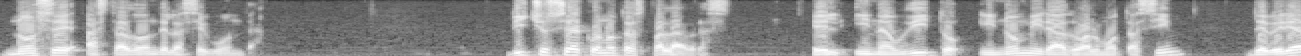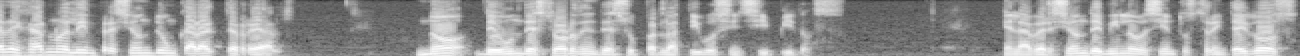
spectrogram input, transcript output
No sé hasta dónde la segunda. Dicho sea con otras palabras, el inaudito y no mirado al-Motasim debería dejarnos la impresión de un carácter real, no de un desorden de superlativos insípidos. En la versión de 1932,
